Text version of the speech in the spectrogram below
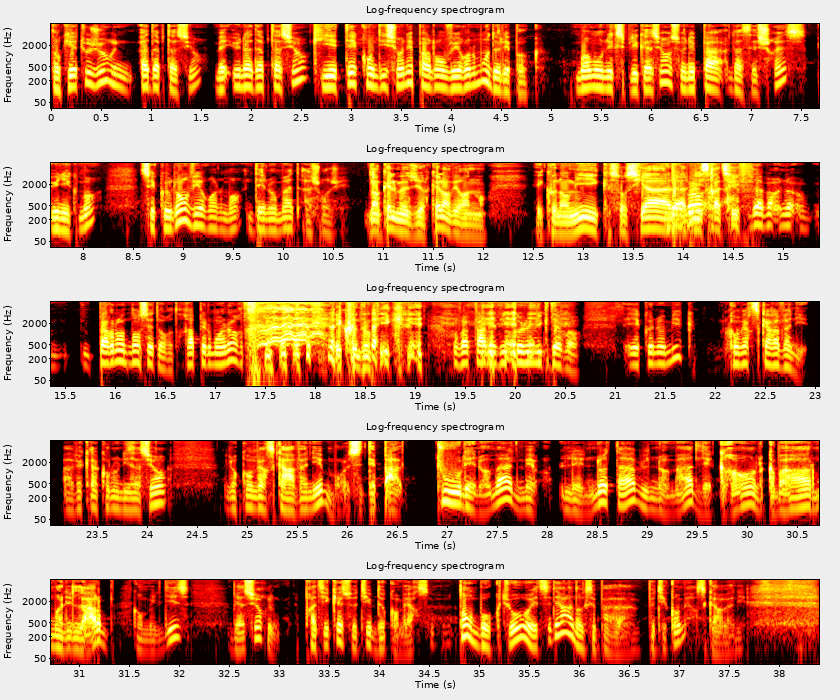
Donc il y a toujours une adaptation, mais une adaptation qui était conditionnée par l'environnement de l'époque. Moi, mon explication, ce n'est pas la sécheresse uniquement, c'est que l'environnement des nomades a changé. Dans quelle mesure? Quel environnement? Économique, social, administratif Parlons dans cet ordre. Rappelle-moi l'ordre. économique. On va parler d'économique d'abord. Économique, commerce caravanier. Avec la colonisation, le commerce caravanier, bon, c'était pas tous les nomades, mais les notables nomades, les grands, le kabar, les larb, comme ils disent, bien sûr, pratiquaient ce type de commerce. Tombouctou, etc. Donc c'est pas un petit commerce caravanier.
